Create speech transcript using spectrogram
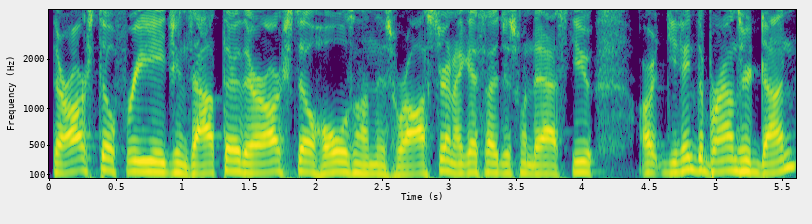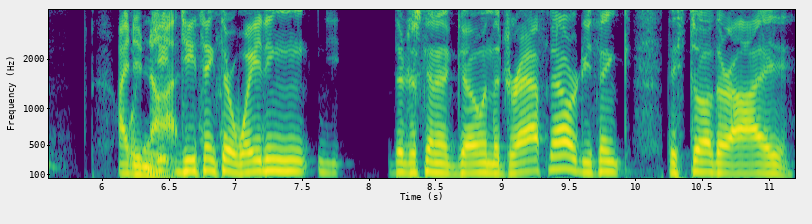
there are still free agents out there. There are still holes on this roster, and I guess I just wanted to ask you: Are do you think the Browns are done? I do Do, not. do you think they're waiting? They're just going to go in the draft now, or do you think they still have their eye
